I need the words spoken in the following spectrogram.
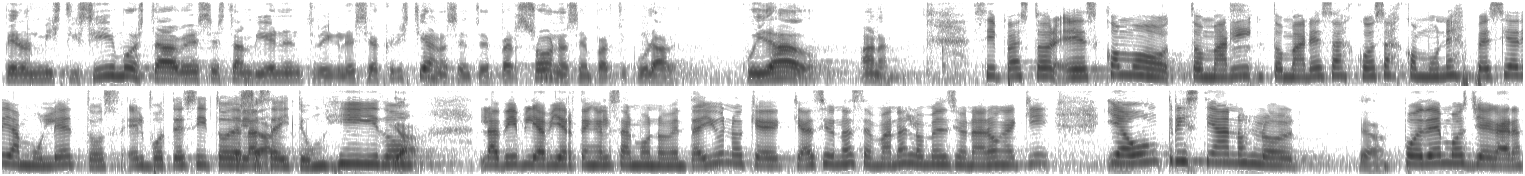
Pero el misticismo está a veces también entre iglesias cristianas, entre personas en particular. Cuidado. Ana. Sí, pastor, es como tomar, tomar esas cosas como una especie de amuletos, el botecito del aceite ungido, la Biblia abierta en el Salmo 91, que, hace unas semanas lo mencionaron aquí, y aún cristianos lo podemos llegar,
